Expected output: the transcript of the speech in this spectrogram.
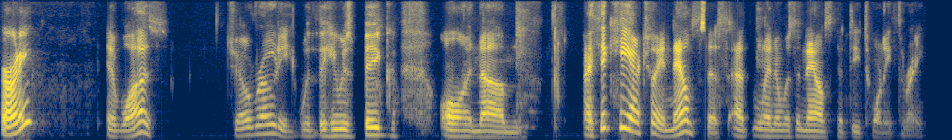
Brody? It was Joe Rohde. With he was big on. Um, I think he actually announced this at when it was announced at D twenty three.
